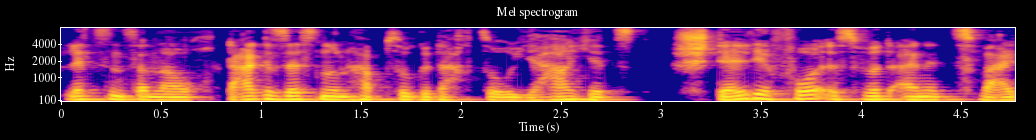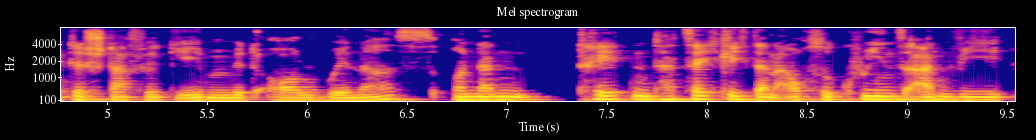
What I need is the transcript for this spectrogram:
letztens dann auch da gesessen und habe so gedacht, so, ja, jetzt stell dir vor, es wird eine zweite Staffel geben mit All Winners und dann treten tatsächlich dann auch so Queens an wie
